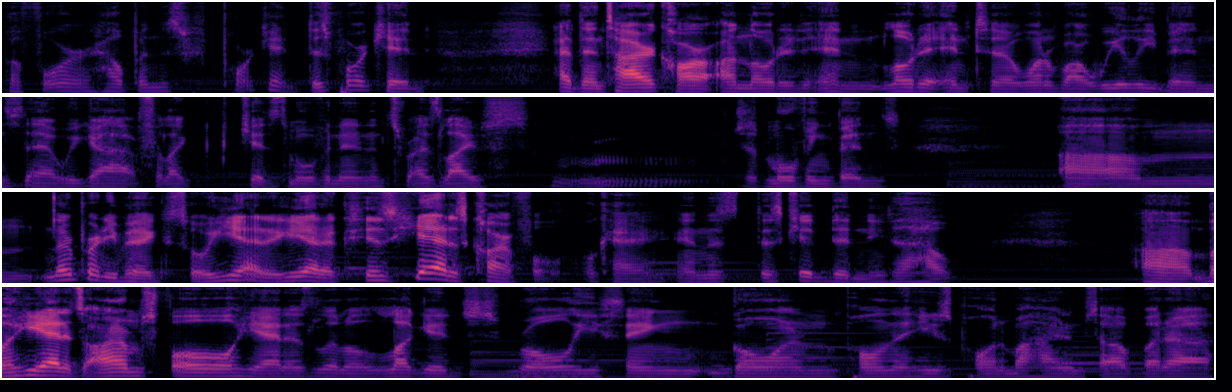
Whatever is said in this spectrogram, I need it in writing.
before helping this poor kid. This poor kid had the entire car unloaded and loaded into one of our wheelie bins that we got for like kids moving in. It's Res Life's mm, just moving bins. Um, they're pretty big, so he had he had a, his he had his car full, okay, and this this kid didn't need the help. Um, but he had his arms full. He had his little luggage rolly thing going, pulling it. He was pulling it behind himself. But uh,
